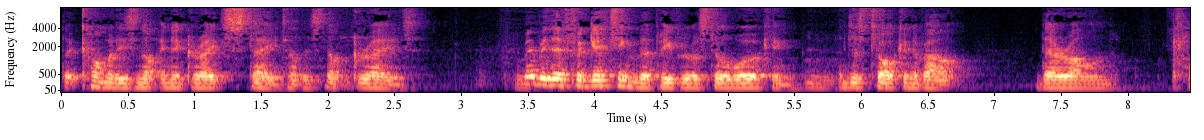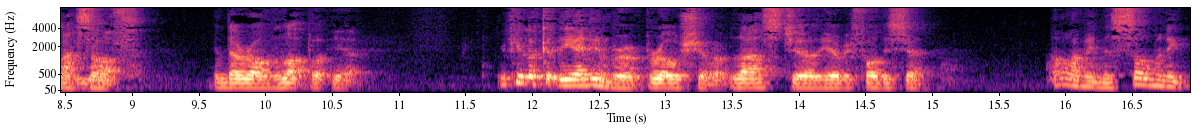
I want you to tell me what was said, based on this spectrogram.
that comedy's not in a great state or it's not great. Maybe they're forgetting the people who are still working and just talking about their own class off in their own lot. But Yeah, if you look at the Edinburgh brochure last year, the year before this year, Oh, I mean, there's so many.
